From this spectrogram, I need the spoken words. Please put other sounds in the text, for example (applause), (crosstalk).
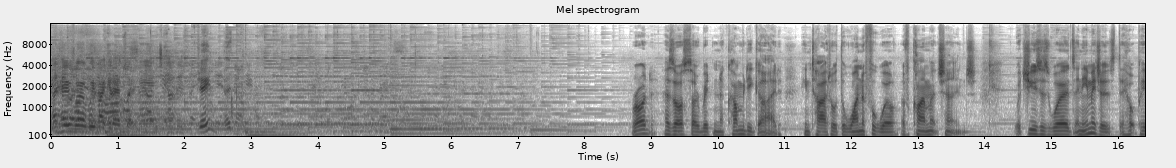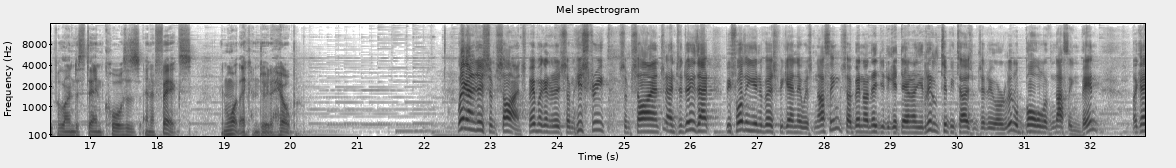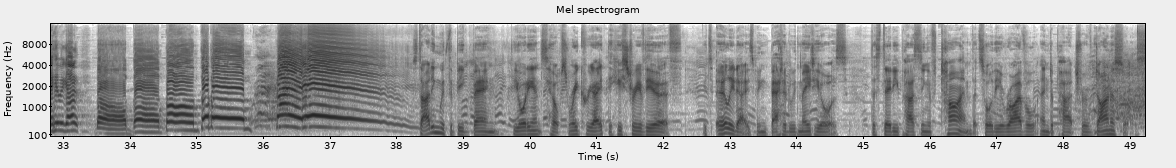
And who will we make it out to? Gene? Rod has also written a comedy guide entitled The Wonderful World of Climate Change, which uses words and images to help people understand causes and effects and what they can do to help. We're going to do some science, Ben. We're going to do some history, some science. And to do that, before the universe began, there was nothing. So, Ben, I need you to get down on your little tippy toes and to do a little ball of nothing, Ben. Okay, here we go. Starting with the Big Bang, the audience helps recreate the history of the Earth, its early days being battered with meteors, the steady passing of time that saw the arrival and departure of dinosaurs,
